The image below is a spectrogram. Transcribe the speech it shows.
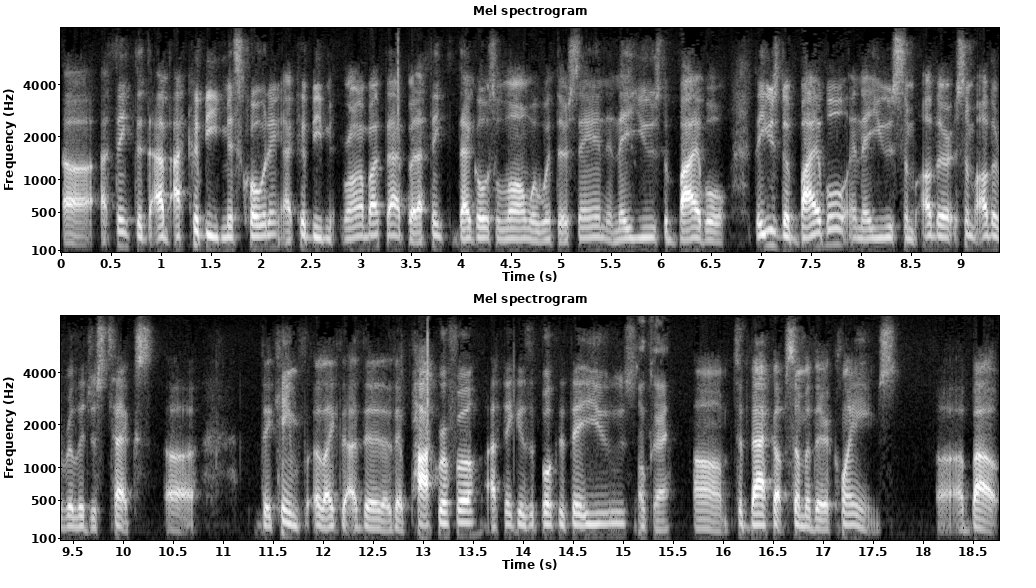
Uh, I think that I, I could be misquoting. I could be wrong about that, but I think that goes along with what they're saying. And they use the Bible. They use the Bible, and they use some other some other religious texts. Uh, they came like the, the the Apocrypha. I think is a book that they use Okay. um, to back up some of their claims uh, about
